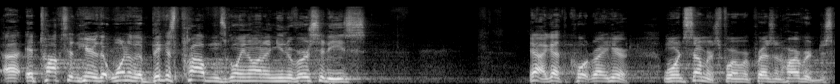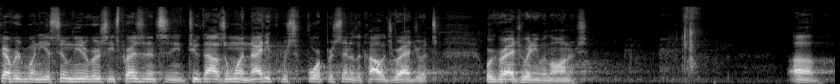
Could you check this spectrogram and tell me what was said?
Uh, it talks in here that one of the biggest problems going on in universities. Yeah, I got the quote right here. Lawrence Summers, former president of Harvard, discovered when he assumed the university's presidency in 2001, 94% of the college graduates were graduating with honors. Uh,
